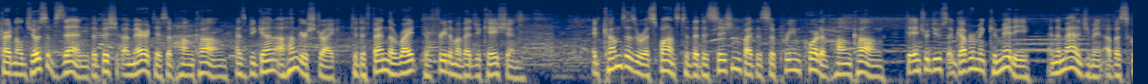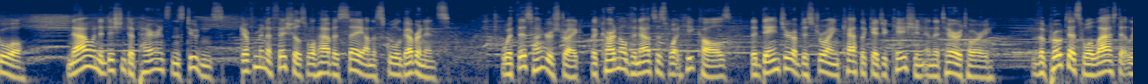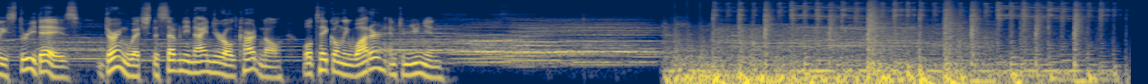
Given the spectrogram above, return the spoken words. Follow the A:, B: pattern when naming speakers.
A: Cardinal Joseph Zen, the Bishop Emeritus of Hong Kong, has begun a hunger strike to defend the right to freedom of education. It comes as a response to the decision by the Supreme Court of Hong Kong to introduce a government committee in the management of a school. Now, in addition to parents and students, government officials will have a say on the school governance. With this hunger strike, the Cardinal denounces what he calls the danger of destroying Catholic education in the territory. The protest will last at least three days, during which the 79 year old Cardinal will take only water and communion.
